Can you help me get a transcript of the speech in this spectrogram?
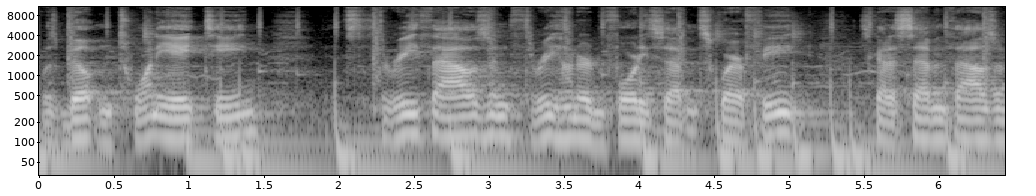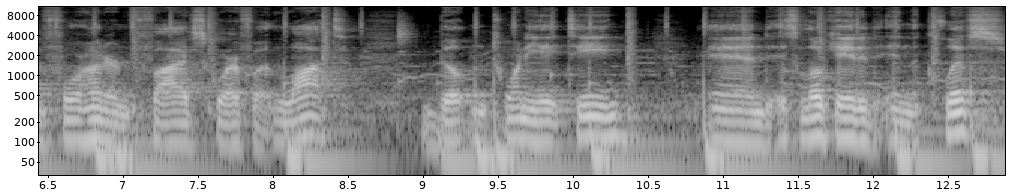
was built in 2018. It's 3,347 square feet. It's got a 7,405 square foot lot, built in 2018 and it's located in the cliffs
